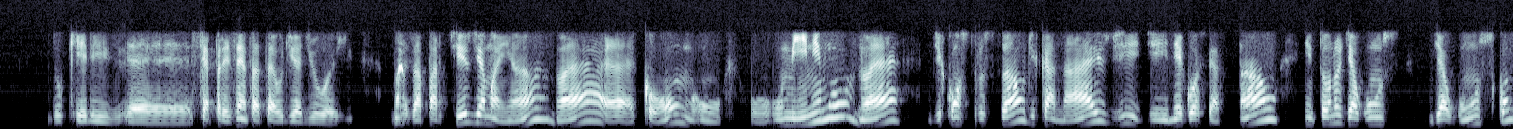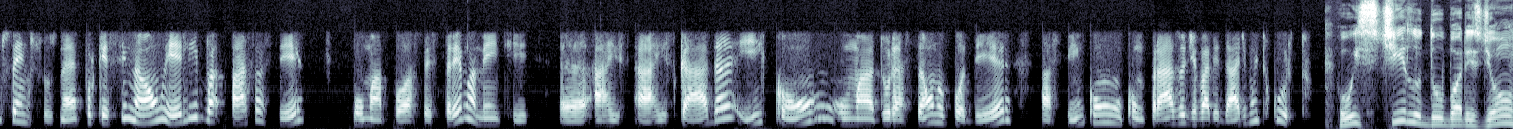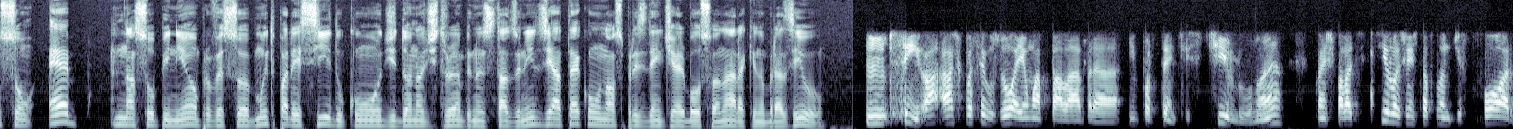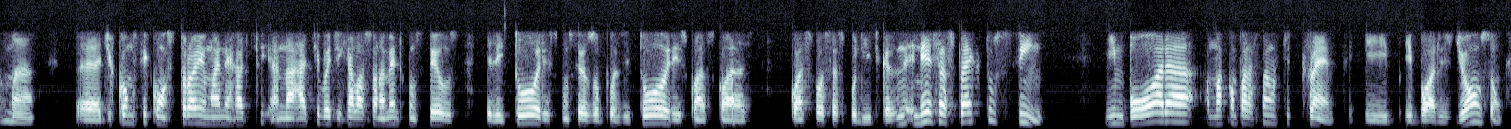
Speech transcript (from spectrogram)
do que ele eh, se apresenta até o dia de hoje, mas a partir de amanhã, não é, é com um, um, um mínimo, não é? de construção de canais de, de negociação em torno de alguns, de alguns consensos, né? Porque senão ele passa a ser uma aposta extremamente uh, arriscada e com uma duração no poder assim com, com prazo de validade muito curto. O estilo do Boris Johnson é na sua opinião, professor, muito parecido com o de Donald Trump nos Estados Unidos e até com o nosso presidente Jair Bolsonaro aqui no Brasil? Hum, sim, acho que você usou aí uma palavra importante, estilo, não é? Quando a gente fala de estilo, a gente está falando de forma, é, de como se constrói uma narrativa de relacionamento com seus eleitores, com seus opositores, com as, com as, com as forças políticas. Nesse aspecto, sim. Embora uma comparação entre Trump e, e Boris Johnson,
